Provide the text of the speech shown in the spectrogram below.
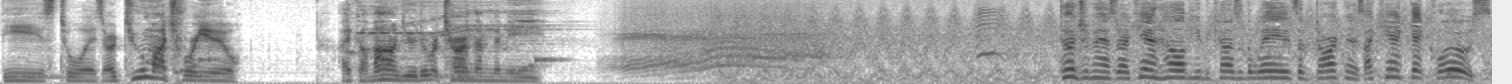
These toys are too much for you. I command you to return them to me. Dungeon Master, I can't help you because of the waves of darkness. I can't get close.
